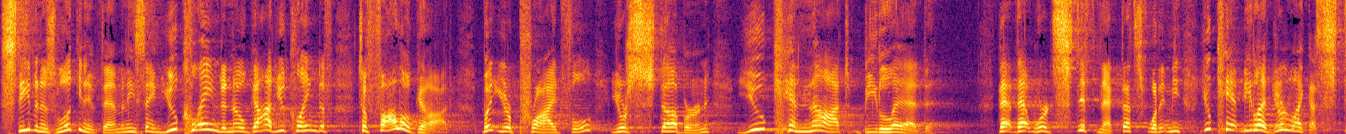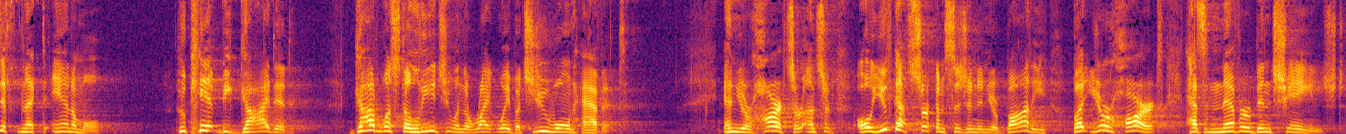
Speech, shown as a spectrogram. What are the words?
Stephen is looking at them and he's saying, You claim to know God, you claim to, to follow God, but you're prideful, you're stubborn, you cannot be led. That, that word stiff necked, that's what it means. You can't be led. You're like a stiff necked animal who can't be guided. God wants to lead you in the right way, but you won't have it. And your hearts are uncertain. Oh, you've got circumcision in your body, but your heart has never been changed.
